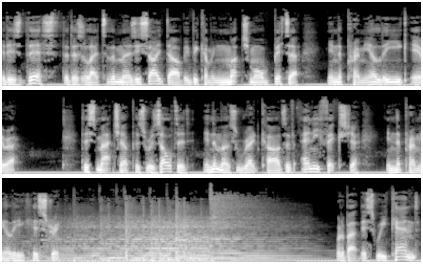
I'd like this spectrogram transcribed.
it is this that has led to the Merseyside derby becoming much more bitter in the Premier League era. This matchup has resulted in the most red cards of any fixture in the Premier League history. What about this weekend?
